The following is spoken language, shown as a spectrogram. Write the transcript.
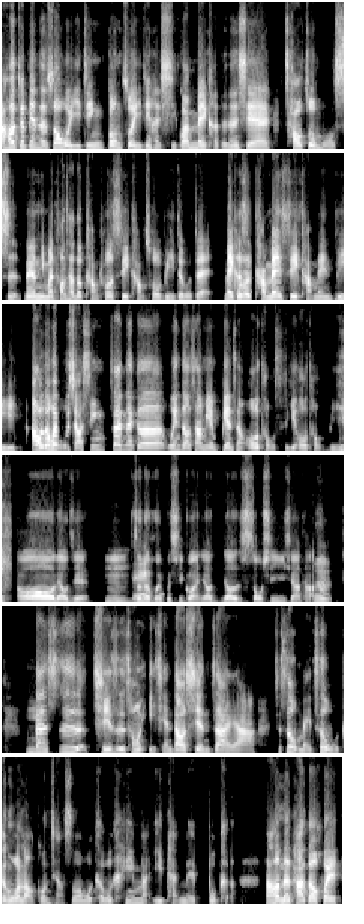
然后就变成说，我已经工作已经很习惯 Make 的那些操作模式。那你们通常都 Control C Control V 对不对？Make 是 Command C Command V 啊，我都会不小心在那个 Windows 上面变成 Auto C Auto V。哦，了解，嗯，真的会不习惯，要要熟悉一下它。嗯，但是其实从以前到现在啊，就是每次我跟我老公讲说，我可不可以买一台 MacBook，然后呢，他都会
